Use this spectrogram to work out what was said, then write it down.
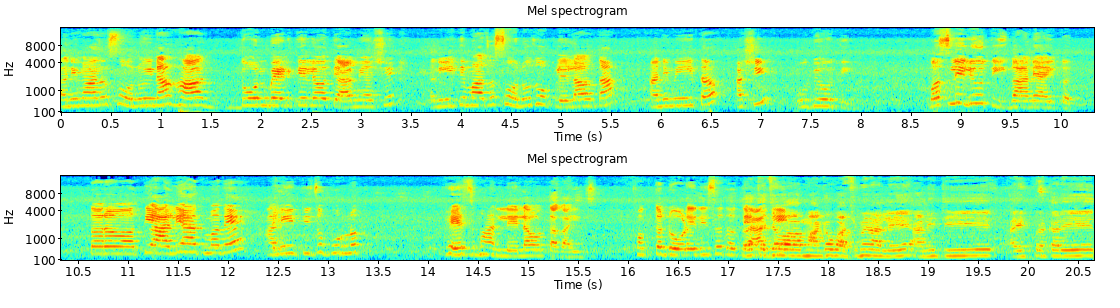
आणि माझा सोनू आहे ना हा दोन बेड केले होते आम्ही असे. आणि इथे माझा सोनू झोपलेला होता आणि मी इथं अशी उभी होती. बसलेली होती गाणे ऐकत. तर ती आली आतमध्ये आणि तिचं पूर्ण फेस बांधलेला होता गाईच फक्त डोळे दिसत होते. मागे वॉचमॅन आले आणि ती एक प्रकारे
